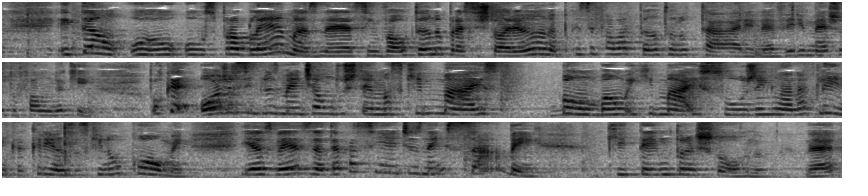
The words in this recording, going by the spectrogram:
então, o, os problemas, né, assim, voltando para essa história, Ana, porque você fala tanto no TARI, né? Vira e mexe, eu tô falando aqui. Porque hoje simplesmente é um dos temas que mais bombam e que mais surgem lá na clínica, crianças que não comem. E às vezes até pacientes nem sabem que tem um transtorno, né?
